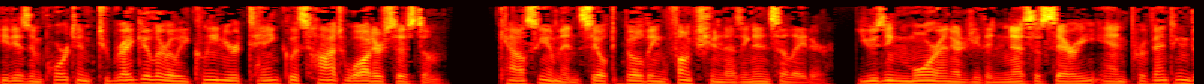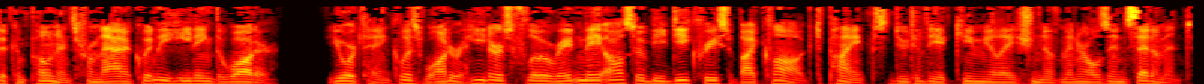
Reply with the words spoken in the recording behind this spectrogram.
it is important to regularly clean your tankless hot water system calcium and silt building function as an insulator, using more energy than necessary and preventing the components from adequately heating the water. Your tankless water heater's flow rate may also be decreased by clogged pipes due to the accumulation of minerals and sediment.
